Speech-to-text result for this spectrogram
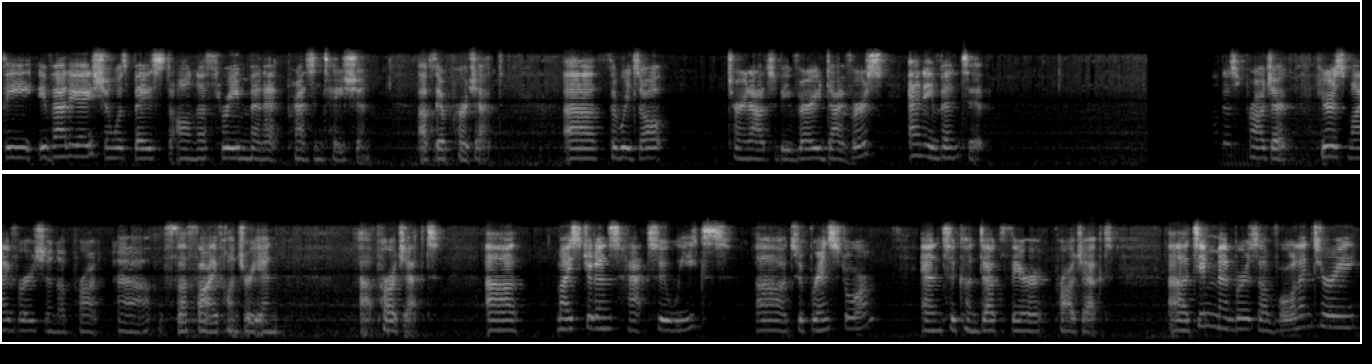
the evaluation was based on a three-minute presentation of their project. Uh, the result turned out to be very diverse and inventive this project, here's my version of uh, the 500 yen uh, project. Uh, my students had two weeks uh, to brainstorm and to conduct their project. Uh, team members are voluntary,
